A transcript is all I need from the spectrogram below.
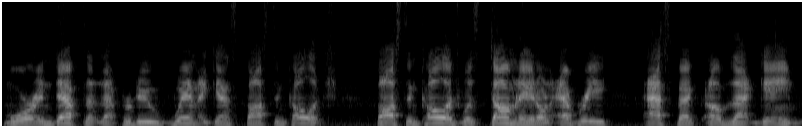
more in depth at that Purdue win against Boston College. Boston College was dominated on every aspect of that game.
